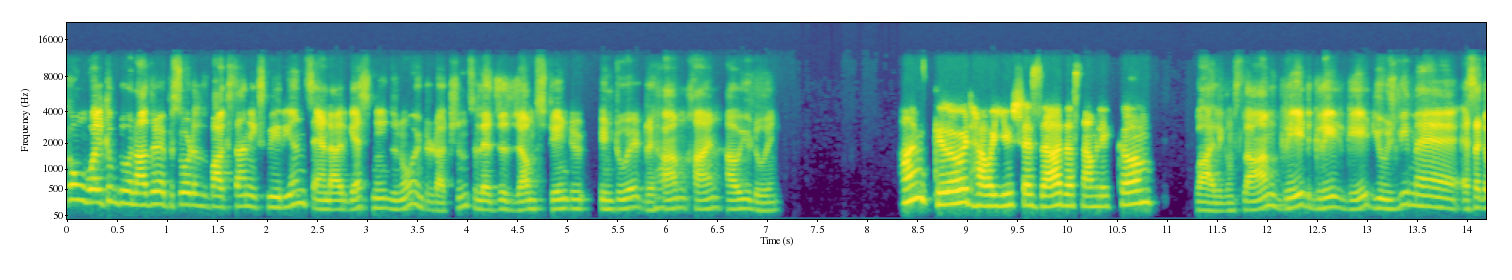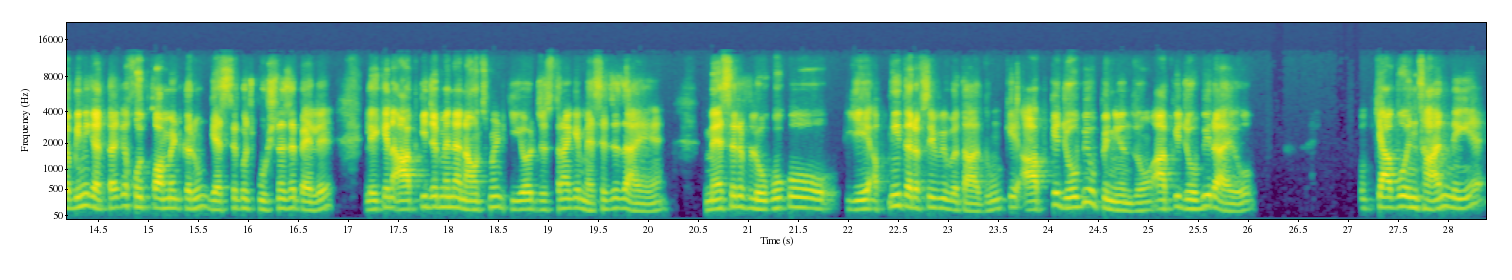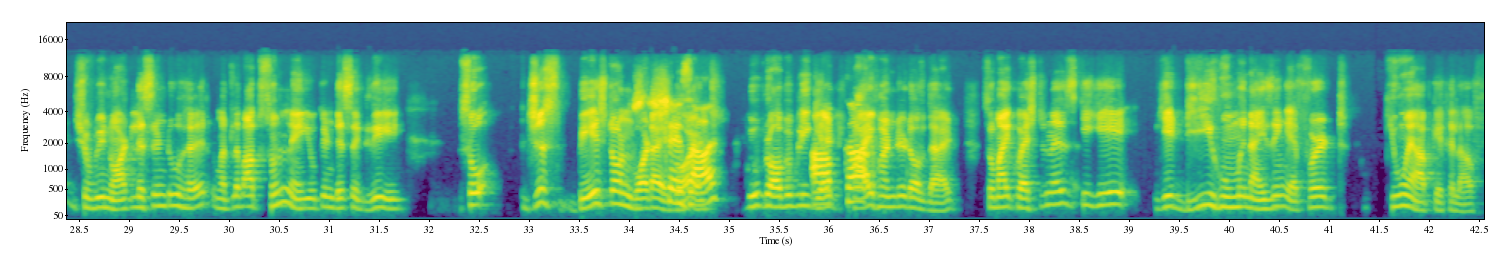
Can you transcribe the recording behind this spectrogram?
alaikum. Welcome to another episode of the Pakistan Experience. And our guest needs no introduction. So let's just jump straight into, into it. Reham Khan, how are you doing? I'm good. How are you, Shahzad? Assalamu alaikum. वालेकुम सलाम great great great usually मैं ऐसा कभी नहीं करता कि खुद comment करूँ गेस्ट से कुछ पूछने से पहले लेकिन आपकी जब मैंने अनाउंसमेंट की और जिस तरह के मैसेजेस आए हैं मैं सिर्फ़ लोगों को ये अपनी तरफ़ से भी बता दूँ कि आपके जो भी ओपिनियंस हो आपकी जो भी राय हो तो क्या वो इंसान नहीं है? Should we not listen to her मतलब आप सुन लें you can disagree so just based on what I got you probably get 500 of that so my question is कि ये ये डीह्यूमनाइजिंग एफर्ट क्यों है आपके खिलाफ?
